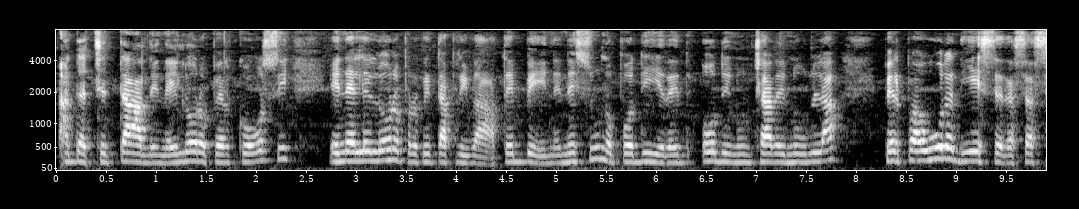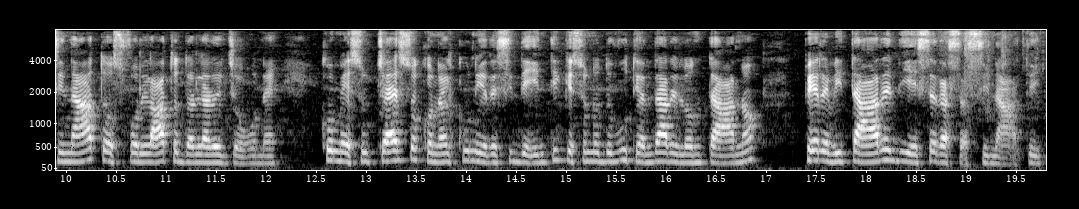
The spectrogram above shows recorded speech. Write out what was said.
ad accettarli nei loro percorsi e nelle loro proprietà private. Ebbene, nessuno può dire o denunciare nulla per paura di essere assassinato o sfollato dalla regione come è successo con alcuni residenti che sono dovuti andare lontano per evitare di essere assassinati.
